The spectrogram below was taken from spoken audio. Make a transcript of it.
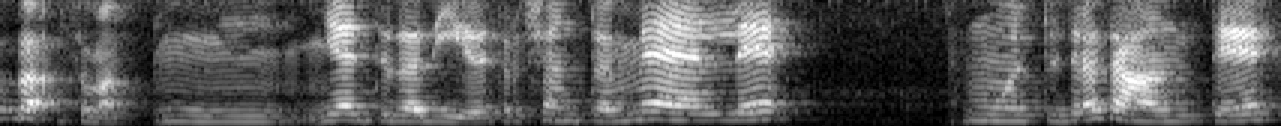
bah insomma mm, niente da dire. 300 ml molto idratante.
